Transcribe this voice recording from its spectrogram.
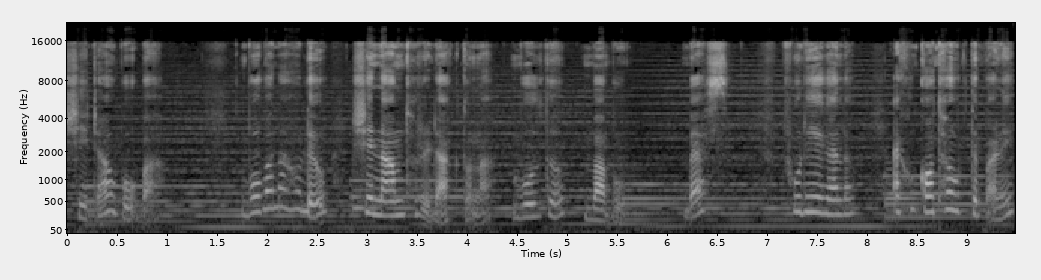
সেটাও বোবা। বোবা না হলেও সে নাম ধরে ডাকতো না, বলতো, বাবু। ব্যাস, ফুরিয়ে গেল। এখন কথা উঠতে পারে,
